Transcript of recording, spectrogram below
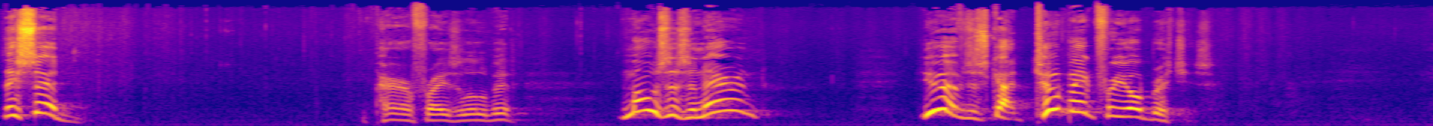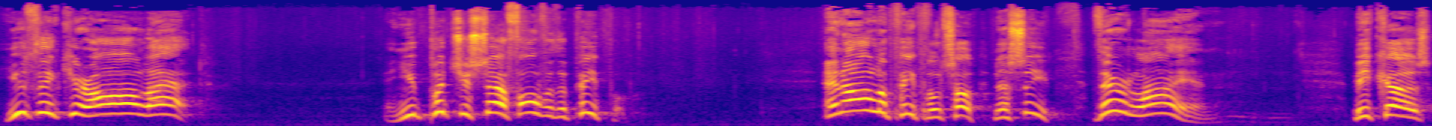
They said, paraphrase a little bit, Moses and Aaron, you have just got too big for your britches. You think you're all that. And you put yourself over the people. And all the people, so now see, they're lying because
